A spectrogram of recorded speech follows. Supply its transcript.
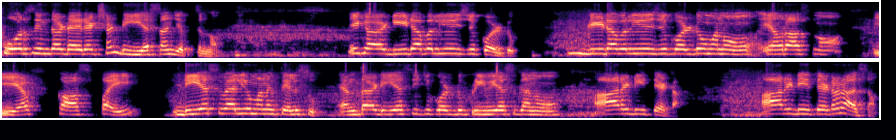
Force in the direction DS అని చెప్తున్నాం. ఇక DW is equal to DW is equal to మనం ఏం రాస్తున్నాం? F cos phi DS value మనకు తెలుసు. ఎంత? DS is equal to previous గాను ఆర్డి తేట ఆర్డి తేట రాసాం.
